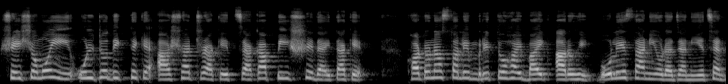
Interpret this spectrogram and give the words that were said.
সেই সময়ই উল্টো দিক থেকে আসা ট্রাকের চাকা পিষে দেয় তাকে। ঘটনাস্থলে মৃত্যু হয় বাইক আরোহীর বলে স্থানীয়রা জানিয়েছেন।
